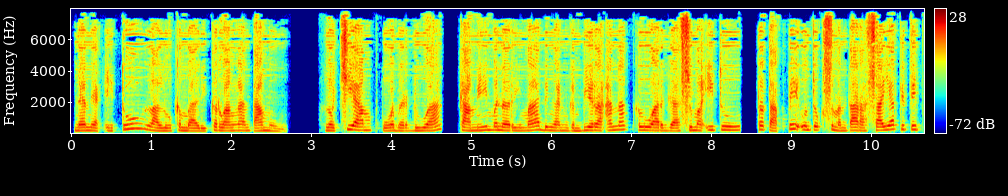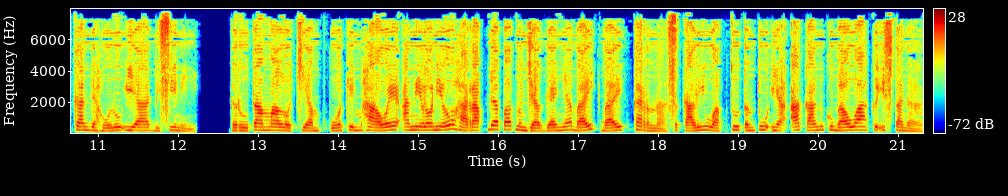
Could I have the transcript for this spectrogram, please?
Nenek itu lalu kembali ke ruangan tamu. Lo Chiam berdua, kami menerima dengan gembira anak keluarga Suma itu, tetapi untuk sementara saya titipkan dahulu ia di sini. Terutama Lo Chiam Pu Kim Hwe Anionio harap dapat menjaganya baik-baik karena sekali waktu tentu ia akan kubawa ke istana.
